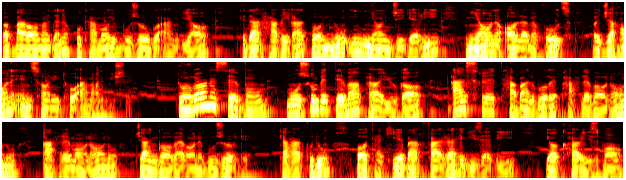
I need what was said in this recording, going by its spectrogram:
و برآمدن حکمای بزرگ و انبیا که در حقیقت با نوعی میانجیگری میان عالم قدس و جهان انسانی تو امان میشه. دوران سوم موسوم به دواپارا یوگا عصر تبلور پهلوانان و قهرمانان و جنگاوران بزرگه که هر کدوم با تکیه بر فره ایزدی یا کاریزما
